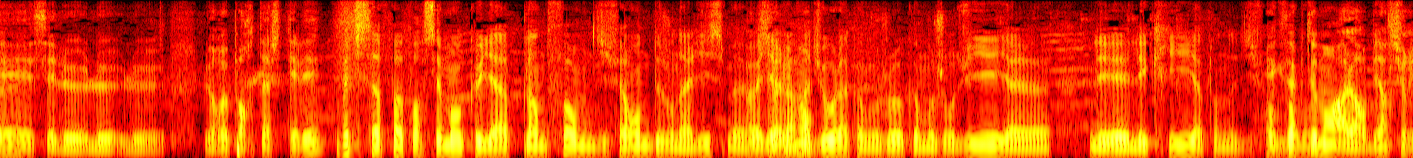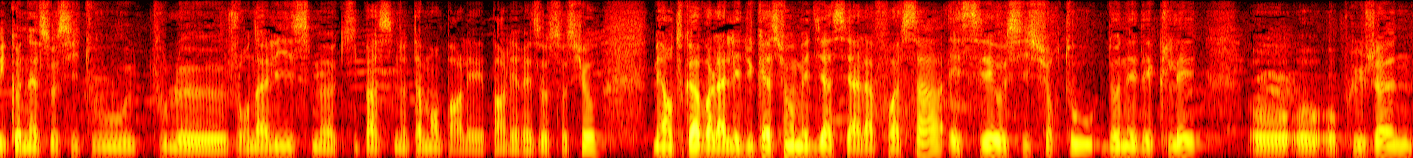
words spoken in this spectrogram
ouais. c'est le, le, le, reportage télé. En fait, ils savent pas forcément qu'il y a plein de formes différentes de journalisme. Ouais, Il y a la radio là, comme, au- comme aujourd'hui. Il y a l'écrit. Il y a plein de différentes. formes. Exactement. Alors bien sûr, ils connaissent aussi tout, tout le journalisme qui passe notamment par les, par les réseaux sociaux. Mais en tout cas, voilà, l'éducation aux médias, c'est à la fois et c'est aussi surtout donner des clés aux plus jeunes.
